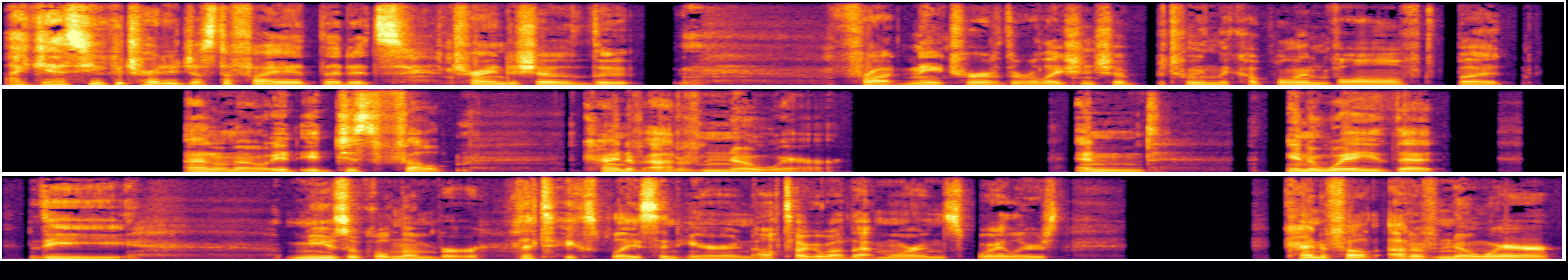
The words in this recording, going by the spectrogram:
I guess you could try to justify it that it's trying to show the fraught nature of the relationship between the couple involved, but I don't know. It it just felt kind of out of nowhere. And in a way that the musical number that takes place in here, and I'll talk about that more in spoilers, kind of felt out of nowhere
